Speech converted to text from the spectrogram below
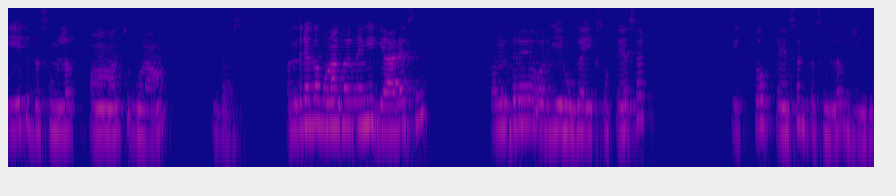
एक दशमलव पाँच गुणा दस। पंद्रह का गुणा कर देंगे ग्यारह से। पंद्रह और ये हो गया एक सौ पैंसठ। एक सौ पैंसठ दशमलव ज़ीरो।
